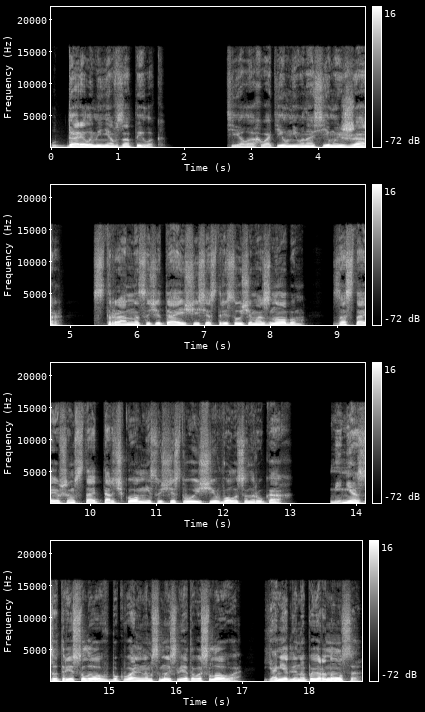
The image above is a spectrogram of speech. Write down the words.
ударило меня в затылок. Тело охватил невыносимый жар, странно сочетающийся с трясучим ознобом, заставившим встать торчком несуществующие волосы на руках. Меня затрясло в буквальном смысле этого слова. Я медленно повернулся,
